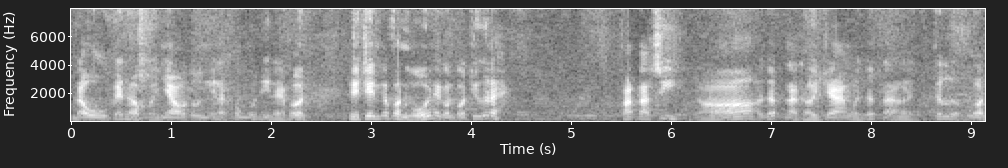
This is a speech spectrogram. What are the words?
nâu kết hợp với nhau tôi nghĩ là không có gì đẹp hơn. Thì trên cái phần gối này còn có chữ đây fantasy. Đó rất là thời trang và rất là chất lượng luôn.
